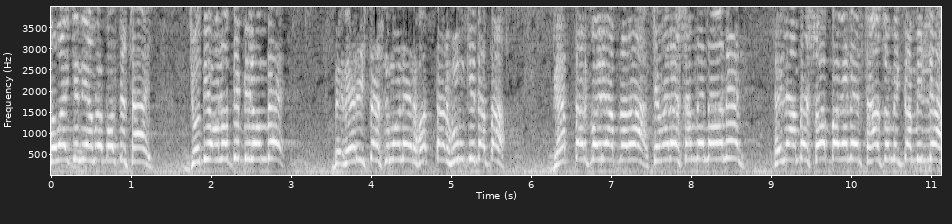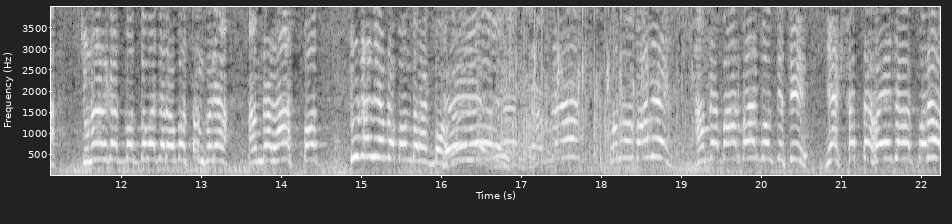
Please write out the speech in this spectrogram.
সবাইকে নিয়ে আমরা বলতে চাই, যদি অনতি বিলম্বে ব্যারিস্টার সুমনের হত্যার হুমকি দাতা গ্রেপ্তার করে আপনারা ক্যামেরার সামনে না আনেন, তাহলে আমরা সব বাগানের চা শ্রমিকরা মিলিয়া চুনারঘাট মধ্যবাজারে অবস্থান করিয়া আমরা রাজপথ টোটালি আমরা বন্ধ রাখব। আমরা কোনোভাবে আমরা বারবার বলতেছি, এক সপ্তাহ হয়ে যাওয়ার পরেও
